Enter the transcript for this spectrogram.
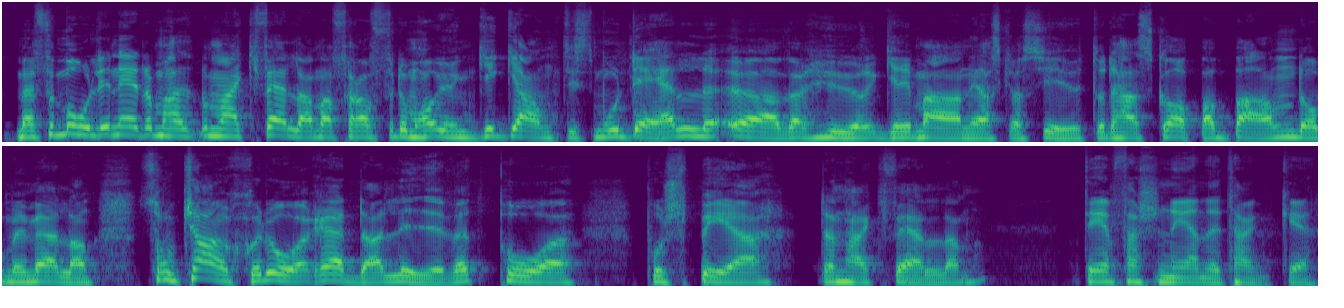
Men förmodligen är de här, de här kvällarna framför, de har ju en gigantisk modell över hur Grimania ska se ut och det här skapar band dem emellan som kanske då räddar livet på, på Speer den här kvällen. Det är en fascinerande tanke.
